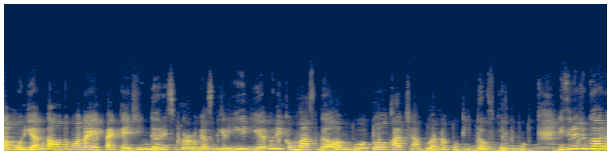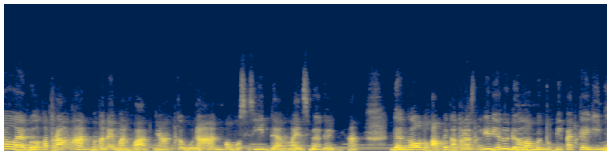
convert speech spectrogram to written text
Kemudian kalau untuk mengenai packaging dari si produknya sendiri, dia tuh dikemas dalam botol kaca berwarna putih doff gitu. Di sini juga ada label keterangan mengenai manfaatnya, kegunaan, komposisi dan lain sebagainya. Dan kalau untuk aplikatornya sendiri dia tuh dalam bentuk pipet kayak gini.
